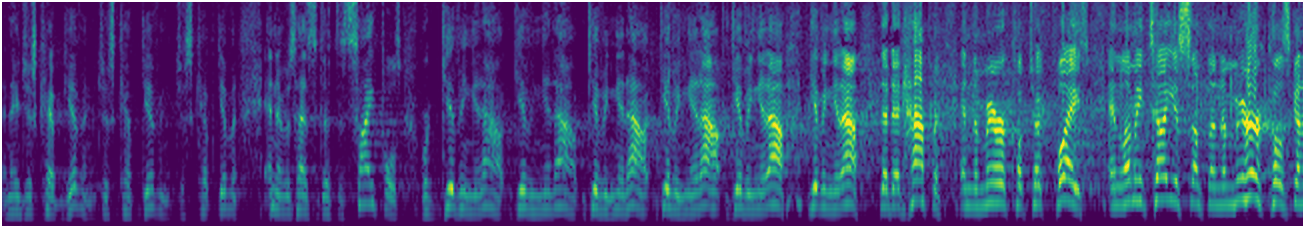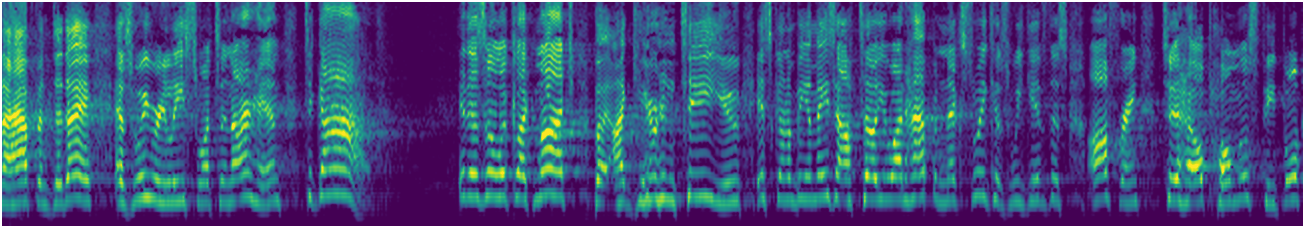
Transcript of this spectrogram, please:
And they just kept giving, just kept giving, just kept giving. And it was as the disciples were giving it out, giving it out, giving it out, giving it out, giving it out, giving it out, that it happened and the miracle took place. And let me tell you something the miracle is going to happen today as we release what's in our hand to God. It doesn't look like much, but I guarantee you it's going to be amazing. I'll tell you what happened next week as we give this offering to help homeless people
